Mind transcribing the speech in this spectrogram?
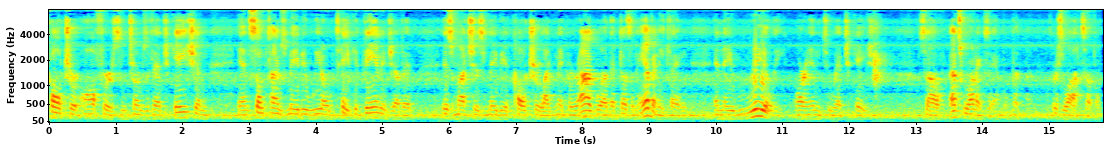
culture offers in terms of education, and sometimes maybe we don't take advantage of it as much as maybe a culture like Nicaragua that doesn't have anything, and they really are into education. So that's one example, but there's lots of them.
